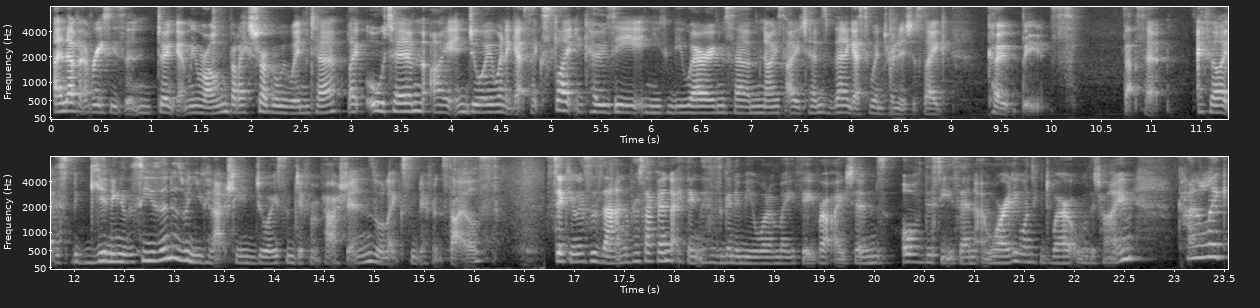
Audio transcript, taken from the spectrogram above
I love every season, don't get me wrong, but I struggle with winter. Like autumn, I enjoy when it gets like slightly cozy and you can be wearing some nice items, but then it gets to winter and it's just like coat, boots. That's it. I feel like this beginning of the season is when you can actually enjoy some different fashions or like some different styles. Sticking with Sézane for a second, I think this is going to be one of my favourite items of the season. I'm already wanting to wear it all the time. Kind of like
